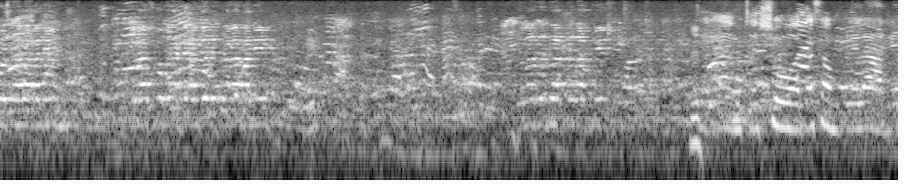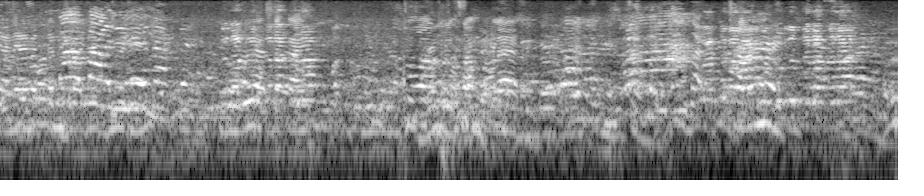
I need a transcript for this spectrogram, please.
मजा आली आमचा शो आता संपलेला आहे आणि आम्ही आता निघालो आता काय शो आमचा संपला आहे छान माहिती.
